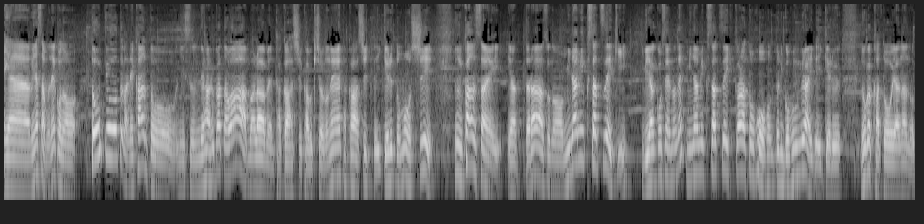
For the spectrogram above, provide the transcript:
いや皆さんもねこの東京とかね関東に住んではる方は、まあ、ラーメン高橋歌舞伎町のね高橋って行けると思うし、うん、関西やったらその南草津駅琵琶湖線のね南草津駅から徒歩本当に5分ぐらいで行けるのが加藤屋なの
